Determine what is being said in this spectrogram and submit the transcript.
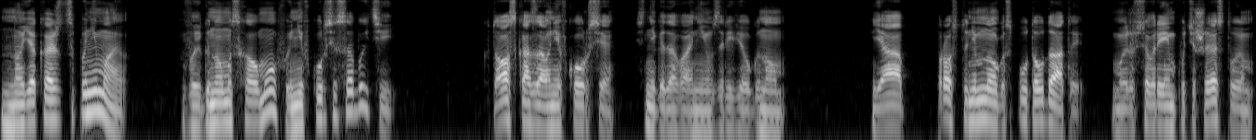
«Но я, кажется, понимаю. Вы гном из холмов и не в курсе событий». «Кто сказал не в курсе?» — с негодованием заревел гном. «Я просто немного спутал даты. Мы же все время путешествуем,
